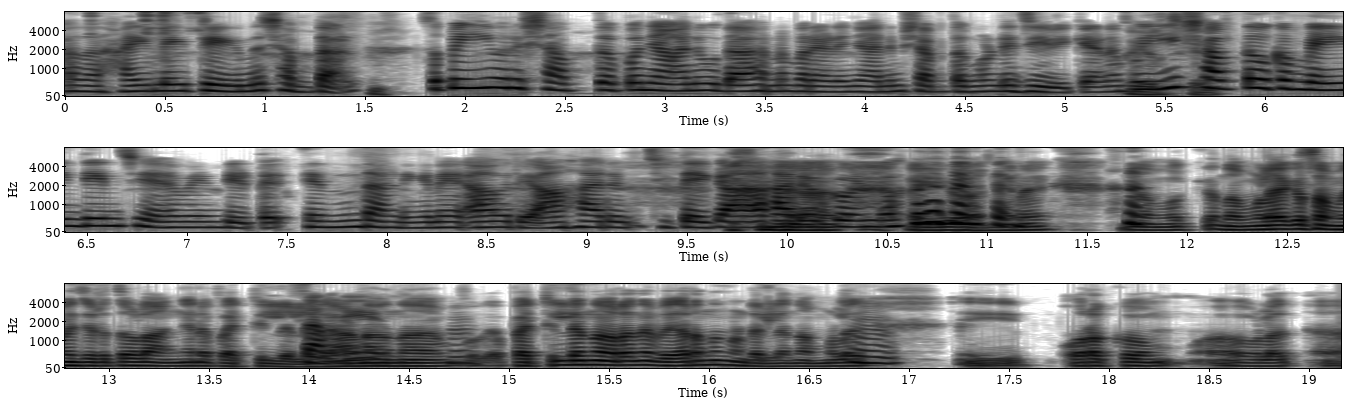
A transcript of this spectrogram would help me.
അത് ഹൈലൈറ്റ് ചെയ്യുന്ന ശബ്ദമാണ്. അപ്പൊ ഈ ഒരു ശബ്ദം ഇപ്പൊ ഞാനും ഉദാഹരണം പറയുകയാണെങ്കിൽ ഞാനും ശബ്ദം കൊണ്ട് ജീവിക്കുകയാണ് അപ്പൊ ഈ. ശബ്ദമൊക്കെ മെയിന്റെയിൻ ചെയ്യാൻ വേണ്ടിയിട്ട് എന്താണ് ഇങ്ങനെ ആ ഒരു ആഹാരം ചിട്ടേക്ക് ആഹാരമൊക്കെ ഉണ്ടോ അങ്ങനെ നമുക്ക് നമ്മളെയൊക്കെ സംബന്ധിച്ചിടത്തോളം അങ്ങനെ പറ്റില്ലല്ലോ. കാരണം പറ്റില്ലെന്ന് പറഞ്ഞാൽ വേറൊന്നും കൊണ്ടല്ല. നമ്മൾ ഈ ഉറക്കവും ഉള-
